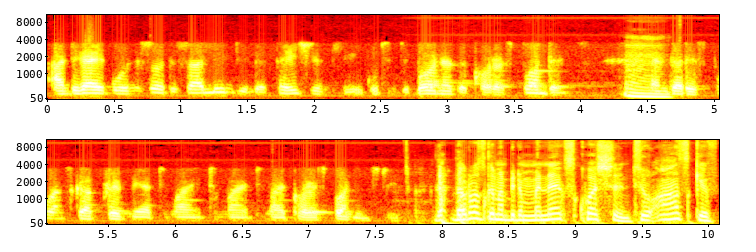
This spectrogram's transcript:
Andikayiboni so ndisalindile patiently ukuthi ndibone the correspondence Mm. and the response ka-premier to my, to my, to my correspondence to. That, that was going to be my next question to ask if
